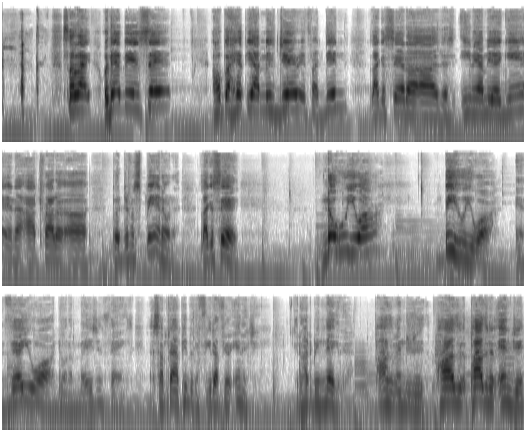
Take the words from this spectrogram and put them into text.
so, like with that being said, I hope I helped you out, Miss Jerri. If I didn't, like I said, uh, uh, just email me again, and I, will try to uh, put a different spin on it. Like I said, know who you are, be who you are, and there you are doing amazing things. And sometimes people can feed off your energy. You don't have to be negative. Positive energy, positive, positive energy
